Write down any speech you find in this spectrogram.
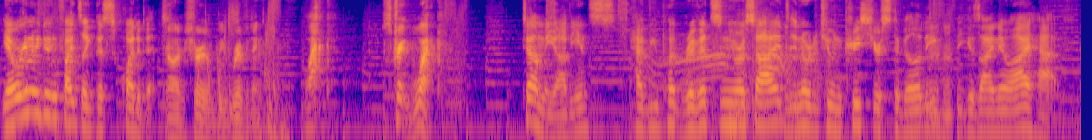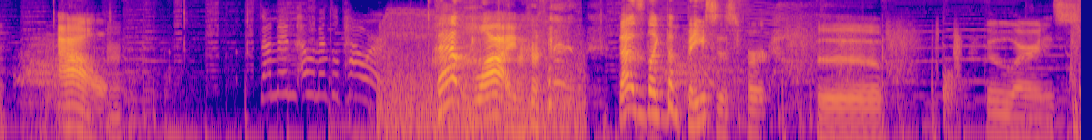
Yeah, we're gonna be doing fights like this quite a bit. Oh, I'm sure it'll be riveting. Whack. Straight whack. Tell me, audience, have you put rivets in your side in order to increase your stability? Mm-hmm. Because I know I have. Ow. Summon elemental power. That line! That's like the basis for Boo. who earns.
